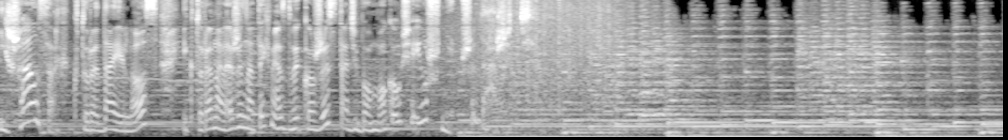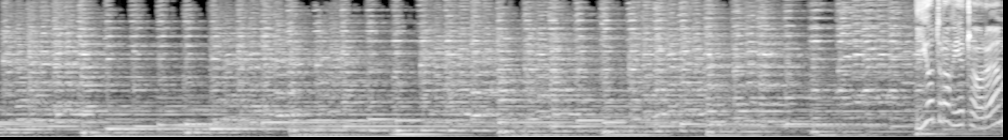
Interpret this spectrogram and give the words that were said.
i szansach, które daje los i które należy natychmiast wykorzystać, bo mogą się już nie przydarzyć. Wieczorem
